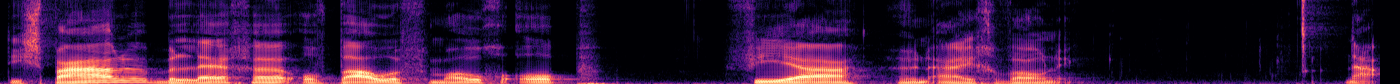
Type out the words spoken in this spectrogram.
die sparen, beleggen of bouwen vermogen op via hun eigen woning. Nou,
